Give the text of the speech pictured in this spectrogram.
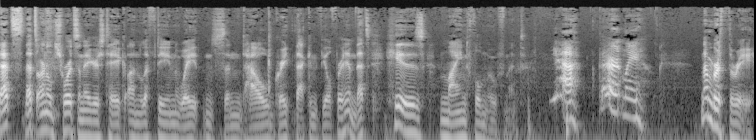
that's that's Arnold Schwarzenegger's take on lifting weights and how great that can feel for him. That's his mindful movement. yeah, apparently. Number three.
